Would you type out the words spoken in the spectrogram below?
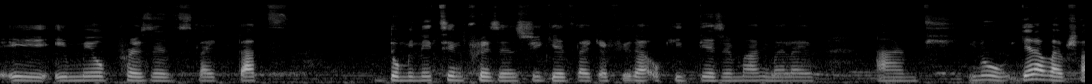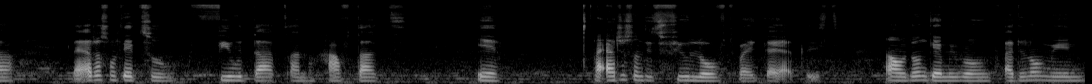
a, a male presence like that dominating presence you get like i feel that okay there's a man in my life and you know get that vibe sha. like i just wanted to feel that and have that yeah. Like, i just wanted to feel loved by a guy at least. Now don't get me wrong i do not mean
